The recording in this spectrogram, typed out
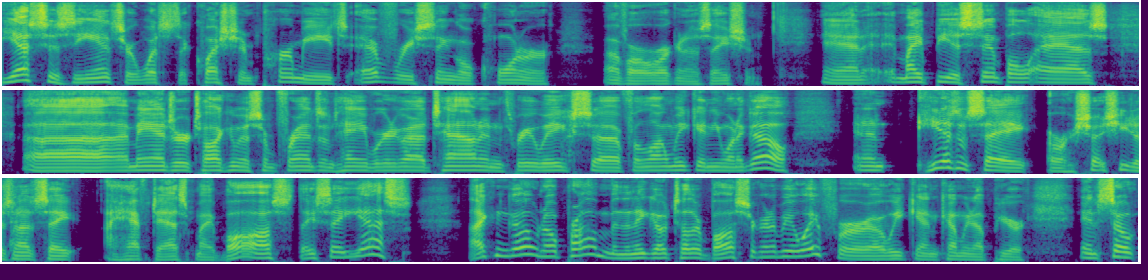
yes is the answer. What's the question permeates every single corner of our organization. And it might be as simple as uh, a manager talking with some friends and, hey, we're going to go out of town in three weeks uh, for a long weekend. You want to go? And he doesn't say, or she does not say, I have to ask my boss. They say, yes, I can go, no problem. And then they go tell their boss they're going to be away for a weekend coming up here. And so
